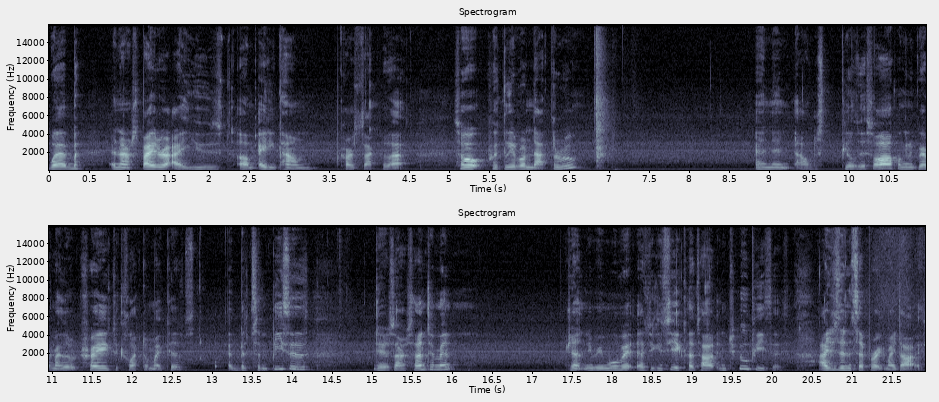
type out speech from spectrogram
web and our spider. I used um, 80 pound cardstock for that. So quickly run that through. And then I'll just peel this off. I'm going to grab my little tray to collect all my bits, bits and pieces. There's our sentiment gently remove it. As you can see, it cuts out in two pieces. I just didn't separate my dies.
